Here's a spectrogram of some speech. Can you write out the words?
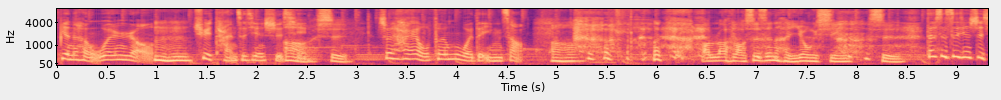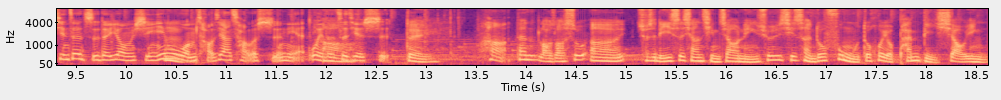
变得很温柔，嗯哼，去谈这件事情。是。所以还有氛围的营造。啊，老老老师真的很用心，是。但是这件事情真的值得用心，因为我们吵架吵了十年，为了这件事。对，哈。但老老师，呃，就是李医师想请教您，就是其实很多父母都会有攀比效应，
